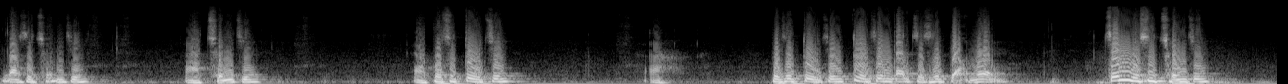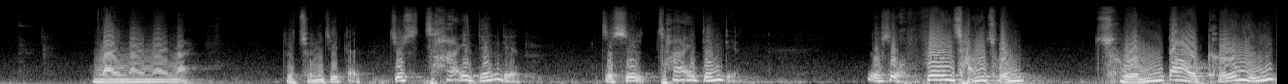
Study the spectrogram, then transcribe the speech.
那是纯金。啊，纯金。啊，不是镀金。啊，不是镀金，镀金它只是表面，真的是纯金。nine nine nine nine，就纯金。的，就是差一点点，只是差一点点，又是非常纯，纯到可以，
